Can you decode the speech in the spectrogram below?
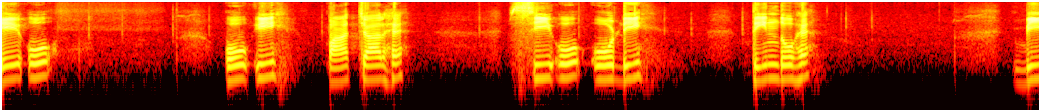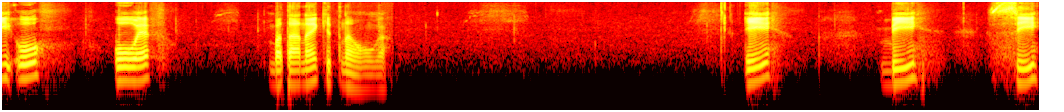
ए, ओ ई, पाँच, चार है। सी, ओ ओ, डी, तीन, दो है। बी, ओ ओ, एफ़, बताना है कितना होगा। A, B, C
